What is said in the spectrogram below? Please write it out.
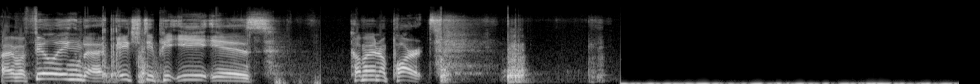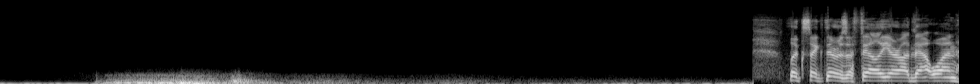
I have a feeling that HDPE is coming apart. Looks like there was a failure on that one.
